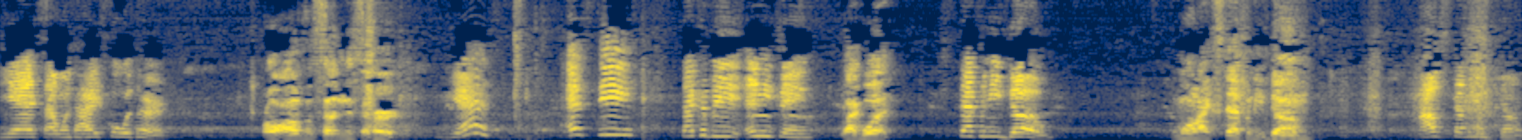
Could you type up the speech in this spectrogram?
Yes, I went to high school with her. Oh, all of a sudden it's a her. Yes. SD, that could be anything. Like what? Stephanie Doe. More like Stephanie Dumb. How's Stephanie dumb?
